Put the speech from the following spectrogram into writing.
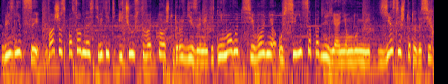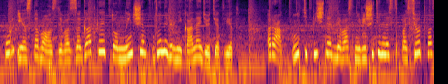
Близнецы, ваша способность видеть и чувствовать то, что другие заметить не могут, сегодня усилится под влиянием Луны. Если что-то до сих пор и оставалось для вас загадкой, то нынче вы наверняка найдете ответ. Рак. Нетипичная для вас нерешительность спасет вас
